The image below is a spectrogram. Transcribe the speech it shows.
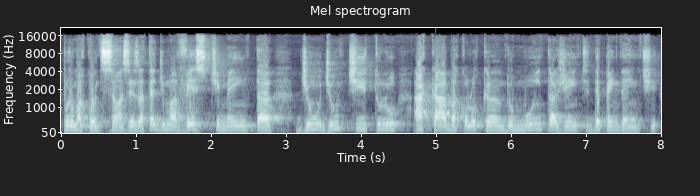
por uma condição, às vezes, até de uma vestimenta, de um, de um título, acaba colocando muita gente dependente.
